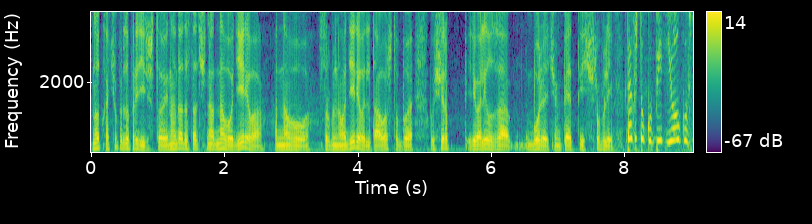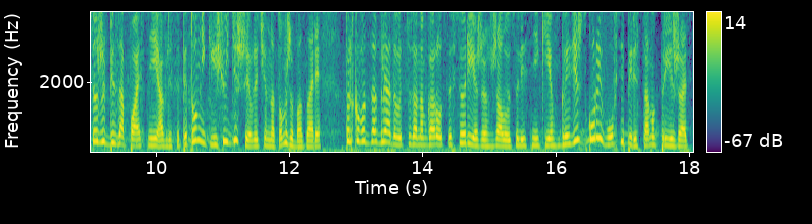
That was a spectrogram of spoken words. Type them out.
Но хочу предупредить, что иногда достаточно одного дерева, одного срубленного дерева для того, чтобы ущерб перевалил за более чем 5000 рублей. Так что купить елку все же безопаснее, а в лесопитомнике еще и дешевле, чем на том же базаре. Только вот заглядывают сюда новгородцы все реже, жалуются лесники. Глядишь, скоро и вовсе перестанут приезжать.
